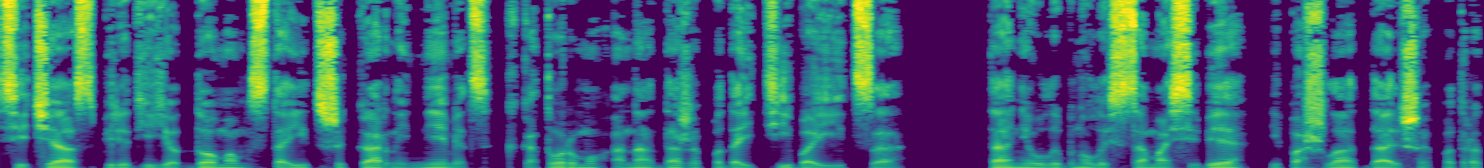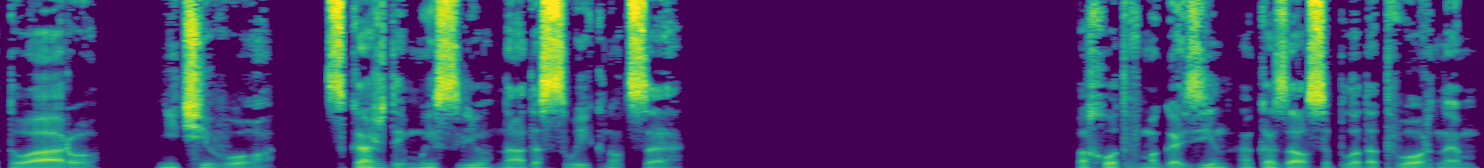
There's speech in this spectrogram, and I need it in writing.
Сейчас перед ее домом стоит шикарный немец, к которому она даже подойти боится. Таня улыбнулась сама себе и пошла дальше по тротуару. Ничего, с каждой мыслью надо свыкнуться. Поход в магазин оказался плодотворным.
